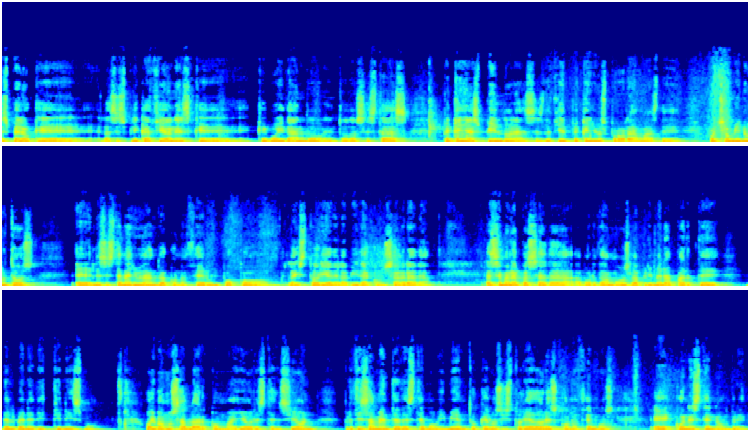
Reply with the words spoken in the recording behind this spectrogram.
Espero que las explicaciones que, voy dando en todas estas pequeñas píldoras, es decir, pequeños programas de ocho minutos, eh, les estén ayudando a conocer un poco la historia de la vida consagrada. La semana pasada abordamos la primera parte del benedictinismo. Hoy vamos a hablar con mayor extensión precisamente de este movimiento que los historiadores conocemos eh, con este nombre,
